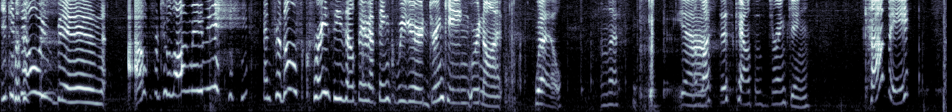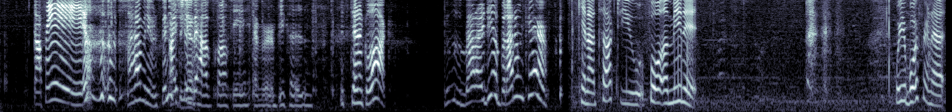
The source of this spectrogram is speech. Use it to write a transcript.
you can tell we've been out for too long, maybe? And for those crazies out there that think we're drinking, we're not. well, unless Yeah. unless this counts as drinking. Coffee? coffee. I haven't even finished I it shouldn't yet. have coffee ever because It's 10 o'clock. This is a bad idea, but I don't care. Can I talk to you for a minute? Where your boyfriend at?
